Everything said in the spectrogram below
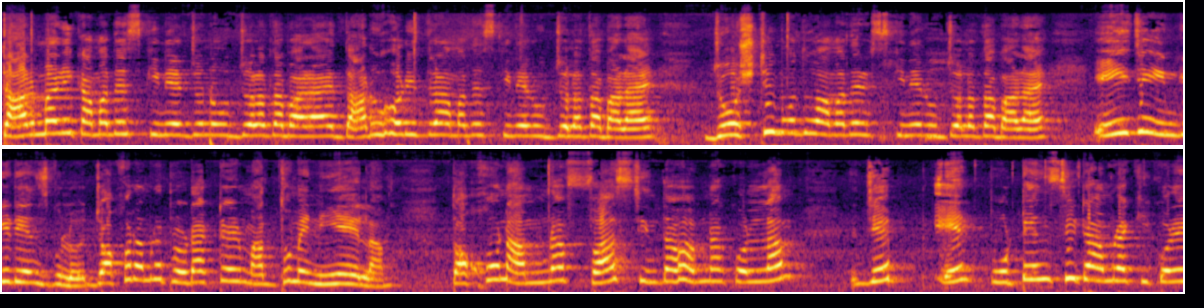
টার্মারিক আমাদের স্কিনের জন্য উজ্জ্বলতা বাড়ায়। দারু হরিদ্রা আমাদের স্কিনের উজ্জ্বলতা বাড়ায়। যষ্টি মধু আমাদের স্কিনের উজ্জ্বলতা বাড়ায়। এই যে ইনগ্রিডিয়েন্টসগুলো যখন আমরা প্রোডাক্টের মাধ্যমে নিয়ে এলাম তখন আমরা ফার্স্ট চিন্তাভাবনা করলাম যে এর পোটেন্সিটা আমরা কি করে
